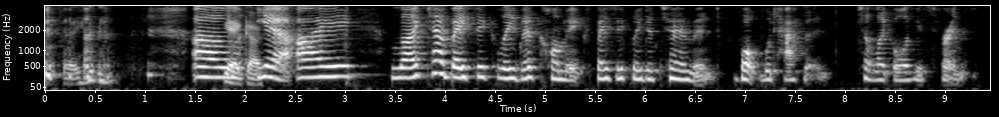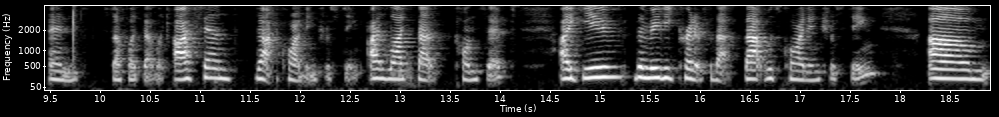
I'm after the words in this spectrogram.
Hopefully. Um, Yeah, go. Yeah, I liked how basically the comics basically determined what would happen to like all of his friends and stuff like that. Like I found that quite interesting. I like that concept. I give the movie credit for that. That was quite interesting. Um,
